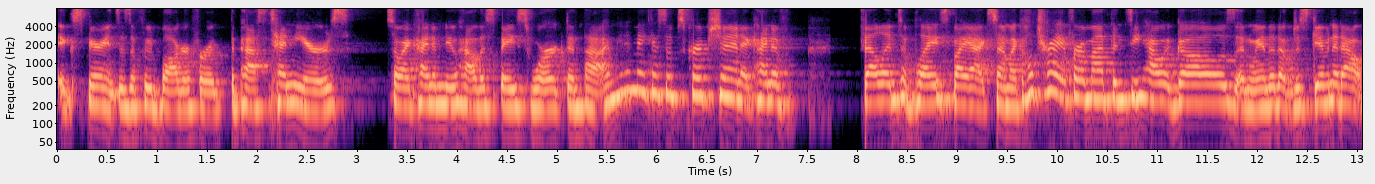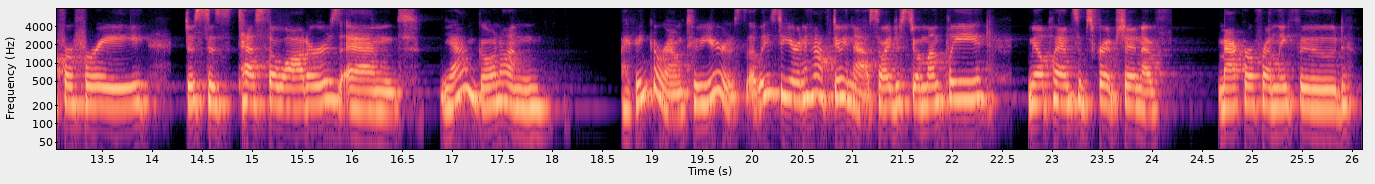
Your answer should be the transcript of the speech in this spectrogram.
experience as a food blogger for the past 10 years. So I kind of knew how the space worked and thought, I'm going to make a subscription. It kind of fell into place by accident. I'm like, I'll try it for a month and see how it goes. And we ended up just giving it out for free just to test the waters. And yeah, I'm going on, I think around two years, at least a year and a half doing that. So I just do a monthly meal plan subscription of macro friendly food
